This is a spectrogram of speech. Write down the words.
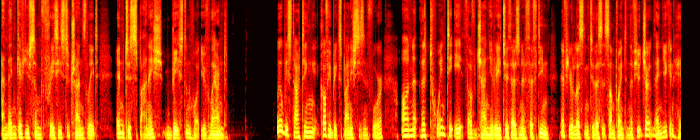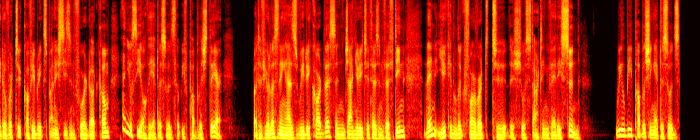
and then give you some phrases to translate into Spanish based on what you've learned. We'll be starting Coffee Break Spanish Season 4 on the 28th of January 2015. If you're listening to this at some point in the future, then you can head over to coffeebreakspanishseason4.com and you'll see all the episodes that we've published there. But if you're listening as we record this in January 2015, then you can look forward to the show starting very soon. We'll be publishing episodes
